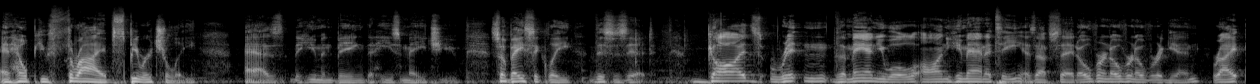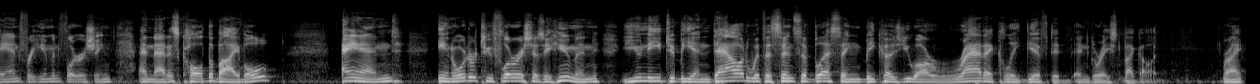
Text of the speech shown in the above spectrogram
and help you thrive spiritually as the human being that He's made you. So basically, this is it. God's written the manual on humanity, as I've said over and over and over again, right? And for human flourishing, and that is called the Bible. And in order to flourish as a human, you need to be endowed with a sense of blessing because you are radically gifted and graced by God, right?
